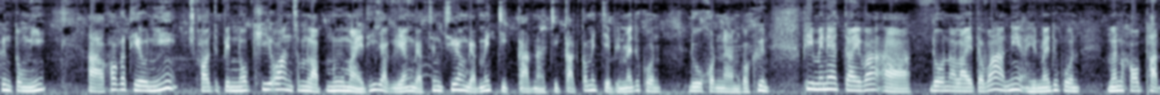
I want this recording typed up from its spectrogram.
ขึ้นตรงนี้ อ่าข้อกระเทียวนี้เขาจะเป็นนกขี้อ้อนสำหรับมือใหม่ที่อยากเลี้ยงแบบเชื่องเชื่องๆแบบไม่จิกกัดนะจิกกัดก็ไม่เจ็บเห็นไหมทุกคนดูขนหนามก็ขึ้น พี่ไม่แน่ใจว่าอ่าโดนอะไรแต่ว่าเนี่ยเห็นไหมทุกคนเหมือนเขาผัด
